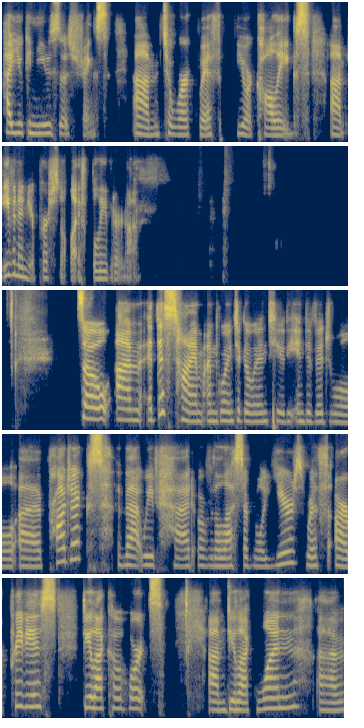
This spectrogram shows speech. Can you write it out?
how you can use those strengths um, to work with your colleagues, um, even in your personal life, believe it or not. So um, at this time, I'm going to go into the individual uh, projects that we've had over the last several years with our previous DLAC cohorts. Um, DLAC 1 uh,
